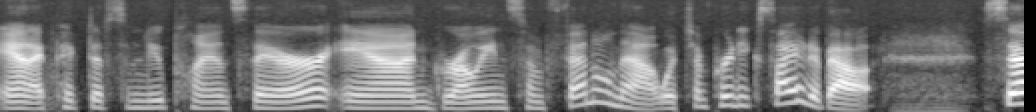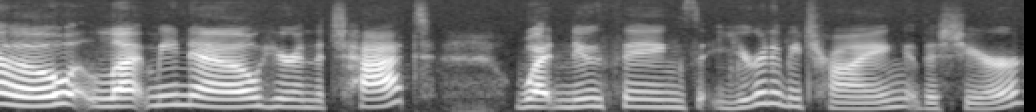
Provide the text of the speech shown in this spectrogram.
And I picked up some new plants there and growing some fennel now, which I'm pretty excited about. So let me know here in the chat what new things you're going to be trying this year.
